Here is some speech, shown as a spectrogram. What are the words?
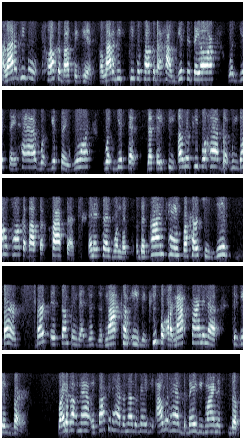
A lot of people talk about the gifts. A lot of people talk about how gifted they are, what gifts they have, what gifts they want, what gifts that that they see other people have, but we don't talk about the process. And it says when the the time came for her to give birth, birth is something that just does not come easy. People are not signing up to give birth. Right about now, if I could have another baby, I would have the baby minus the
